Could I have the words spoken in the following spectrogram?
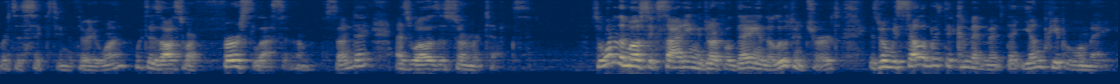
verses 16 to 31, which is also our first lesson on Sunday, as well as a sermon text. So, one of the most exciting and joyful day in the Lutheran Church is when we celebrate the commitment that young people will make.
